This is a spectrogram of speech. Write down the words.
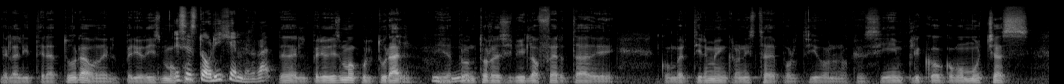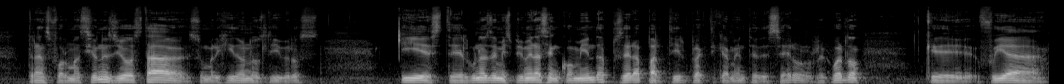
de la literatura o del periodismo. Ese es tu origen, ¿verdad? Del periodismo cultural y de pronto recibí la oferta de convertirme en cronista deportivo, en lo que sí implicó como muchas transformaciones. Yo estaba sumergido en los libros y este, algunas de mis primeras encomiendas pues era partir prácticamente de cero. Recuerdo que fui a,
